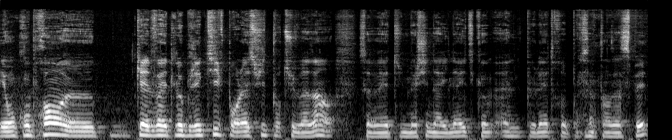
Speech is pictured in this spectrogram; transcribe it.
et on comprend euh, quel va être l'objectif pour la suite pour Tuvasa. hein. Ça va être une machine highlight comme Hunt peut l'être pour certains aspects.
